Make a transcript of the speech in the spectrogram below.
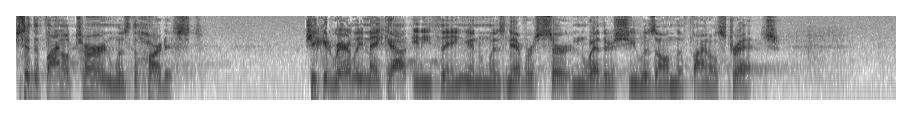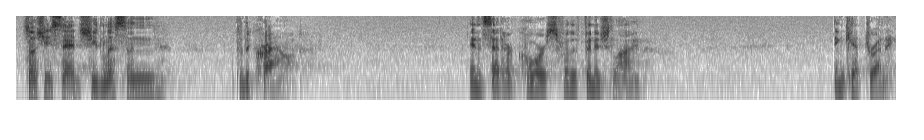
She said the final turn was the hardest. She could rarely make out anything and was never certain whether she was on the final stretch. So she said she listened to the crowd and set her course for the finish line and kept running.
